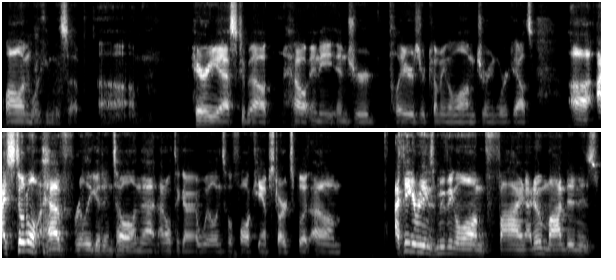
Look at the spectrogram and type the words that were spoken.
While I'm looking this up, um, Harry asked about how any injured players are coming along during workouts. Uh, I still don't have really good intel on that. I don't think I will until fall camp starts, but um, I think everything's moving along fine. I know Mondon is.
